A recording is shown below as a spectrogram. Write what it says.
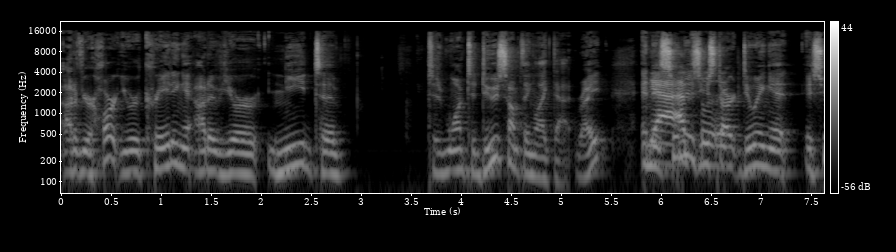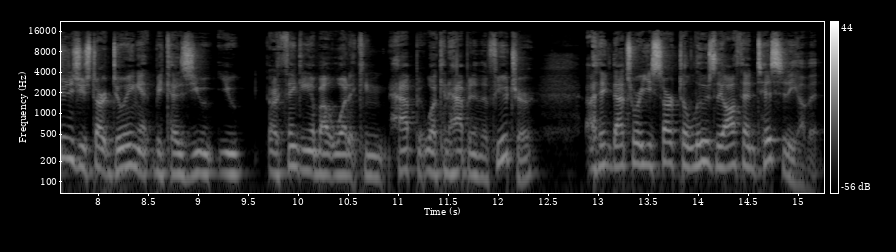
out of your heart. You were creating it out of your need to to want to do something like that, right? And yeah, as soon absolutely. as you start doing it, as soon as you start doing it because you you are thinking about what it can happen what can happen in the future, I think that's where you start to lose the authenticity of it.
